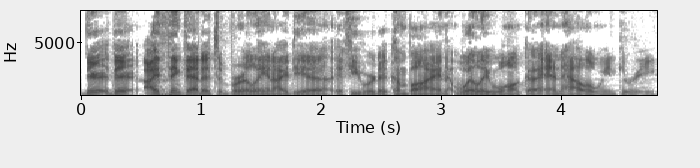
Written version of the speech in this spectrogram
there, there, I think that it's a brilliant idea if you were to combine Willy Wonka and Halloween 3.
